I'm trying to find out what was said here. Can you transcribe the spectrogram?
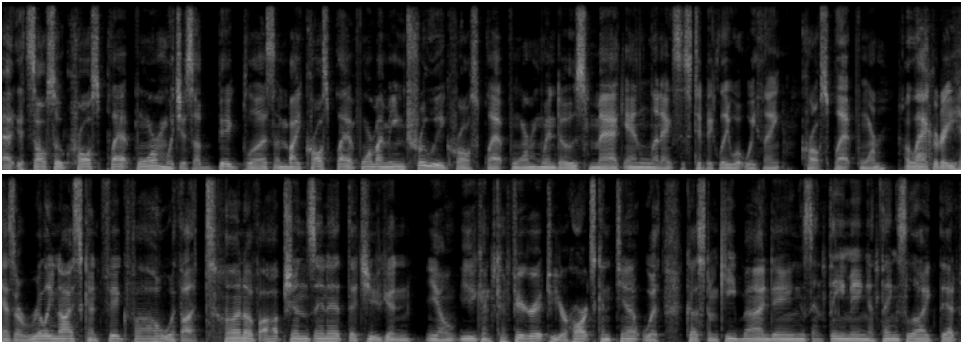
uh, it's also cross-platform, which is a big plus. And by cross-platform, I mean truly cross-platform. Windows, Mac, and Linux is typically what we think cross-platform. Alacritty has a really nice config file with a ton of options in it that you can, you know, you can configure it to your heart's content with custom key bindings and theming and things like that.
